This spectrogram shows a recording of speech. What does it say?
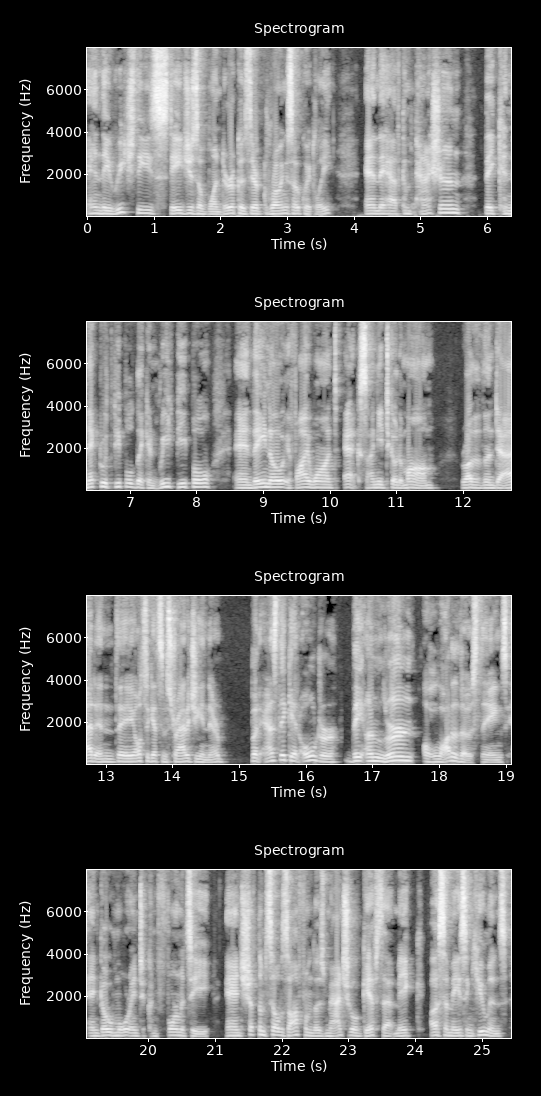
and they reach these stages of wonder because they're growing so quickly and they have compassion. They connect with people, they can read people, and they know if I want X, I need to go to mom rather than dad. And they also get some strategy in there. But as they get older, they unlearn a lot of those things and go more into conformity and shut themselves off from those magical gifts that make us amazing humans.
